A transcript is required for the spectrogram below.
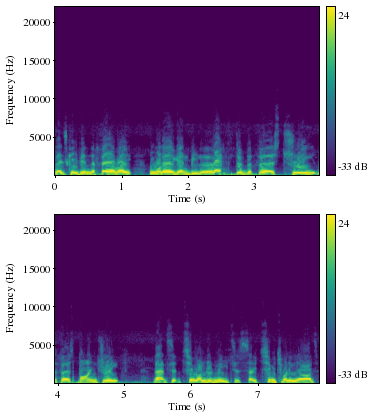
let's keep in the fairway. We want to again be left of the first tree, the first pine tree. That's at 200 meters, so 220 yards,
